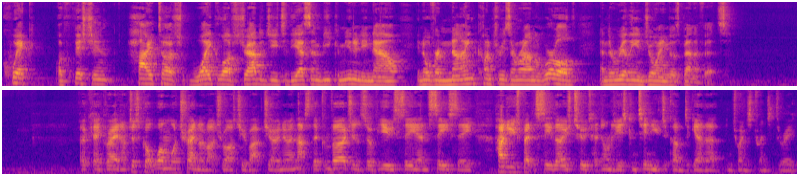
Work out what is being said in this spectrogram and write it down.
quick, efficient, high touch, white glove strategy to the SMB community now in over nine countries around the world, and they're really enjoying those benefits. Okay, great. I've just got one more trend I'd like to ask you about, Jonah, and that's the convergence of UC and CC. How do you expect to see those two technologies continue to come together in 2023?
